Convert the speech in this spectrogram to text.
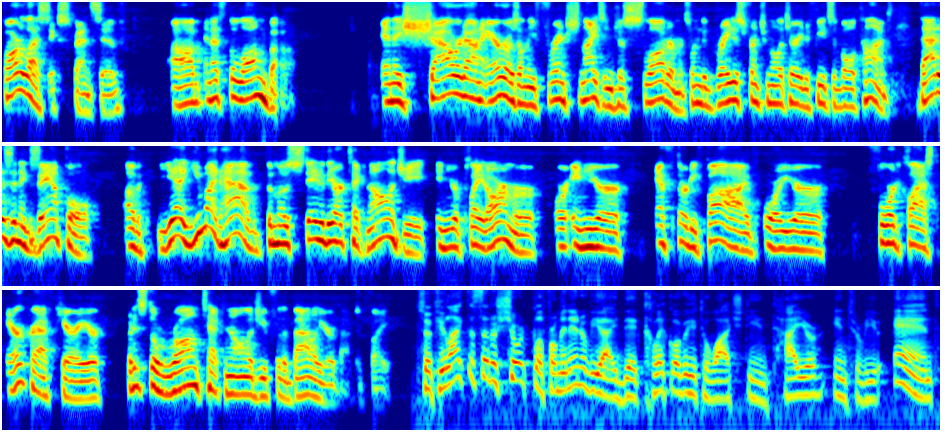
far less expensive, um, and that's the longbow. And they shower down arrows on the French knights and just slaughter them. It's one of the greatest French military defeats of all times. That is an example of yeah, you might have the most state of the art technology in your plate armor or in your F thirty five or your Ford class aircraft carrier, but it's the wrong technology for the battle you're about to fight. So if you like this little short clip from an interview I did, click over here to watch the entire interview. And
